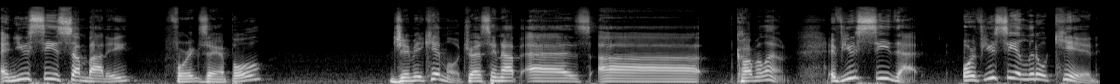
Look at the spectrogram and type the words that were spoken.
and you see somebody, for example, Jimmy Kimmel dressing up as uh, Karl Malone, if you see that, or if you see a little kid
